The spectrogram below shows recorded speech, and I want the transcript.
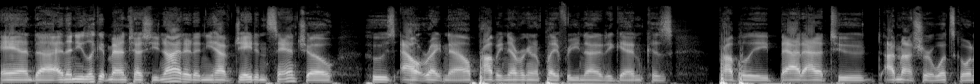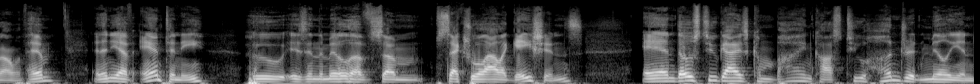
And uh, and then you look at Manchester United and you have Jadon Sancho who's out right now, probably never going to play for United again because probably bad attitude. I'm not sure what's going on with him. And then you have Antony who is in the middle of some sexual allegations. And those two guys combined cost $200 million.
